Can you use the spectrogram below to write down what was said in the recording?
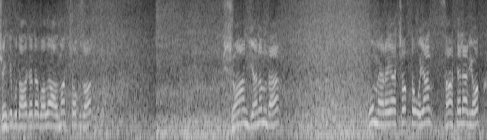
çünkü bu dalgada balığı almak çok zor. Şu an yanımda bu meraya çok da uyan sahteler yok.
